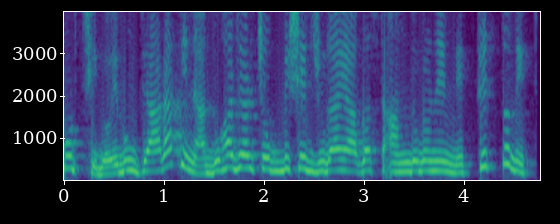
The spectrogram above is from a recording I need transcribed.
করছিল এবং যারা কিনা দু হাজার জুলাই আগস্ট আন্দোলনের নেতৃত্ব দিচ্ছে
